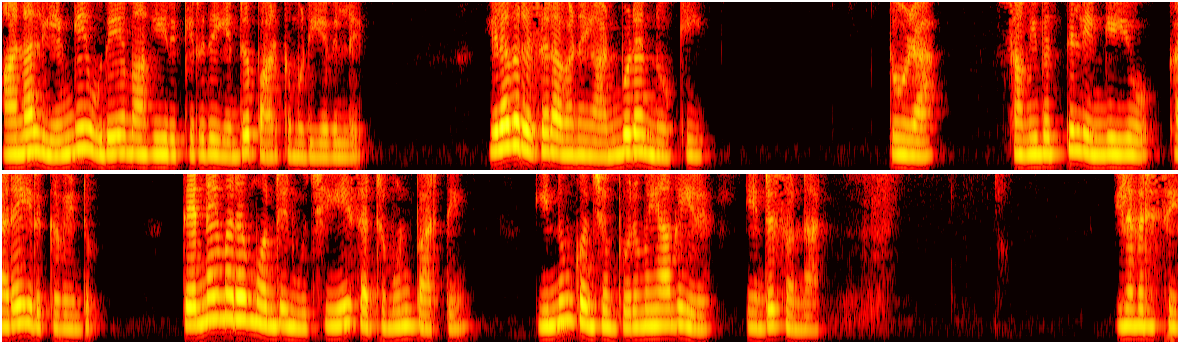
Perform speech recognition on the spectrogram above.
ஆனால் எங்கே உதயமாகி இருக்கிறது என்று பார்க்க முடியவில்லை. இளவரசர் அவனை அன்புடன் நோக்கி தோழா சமீபத்தில் எங்கேயோ கரை இருக்க வேண்டும். தென்னை மரம் ஒன்றின் உச்சியை சற்று முன் பார்த்தேன். இன்னும் கொஞ்சம் பொறுமையாக இரு என்று சொன்னார். இளவரசே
